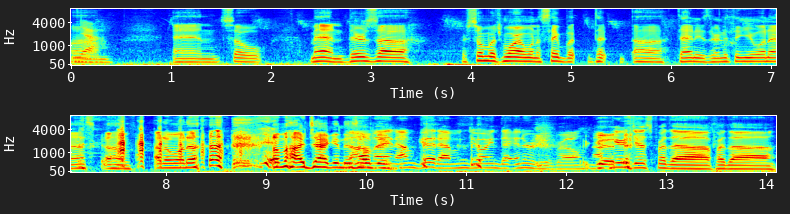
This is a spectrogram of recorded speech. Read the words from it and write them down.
Yeah. Um, and so, man, there's uh there's so much more I want to say, but th- uh, Danny, is there anything you want to ask? Um, I don't want to. I'm hijacking this no, whole man, thing. I'm good. I'm enjoying the interview, bro. I'm here just for the for the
